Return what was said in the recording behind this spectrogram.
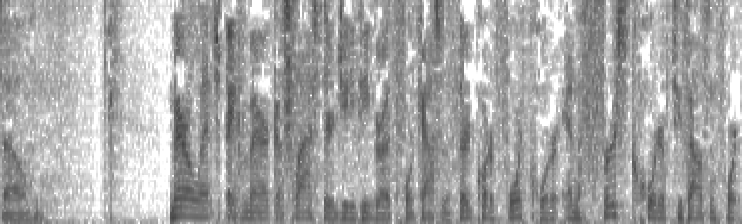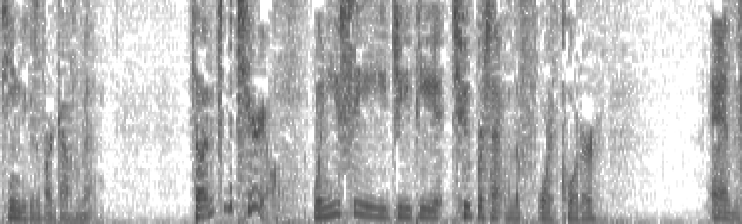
So, Merrill Lynch, Bank of America slashed their GDP growth forecast for the third quarter, fourth quarter, and the first quarter of 2014 because of our government. So it's material. When you see GDP at 2% for the fourth quarter, and the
